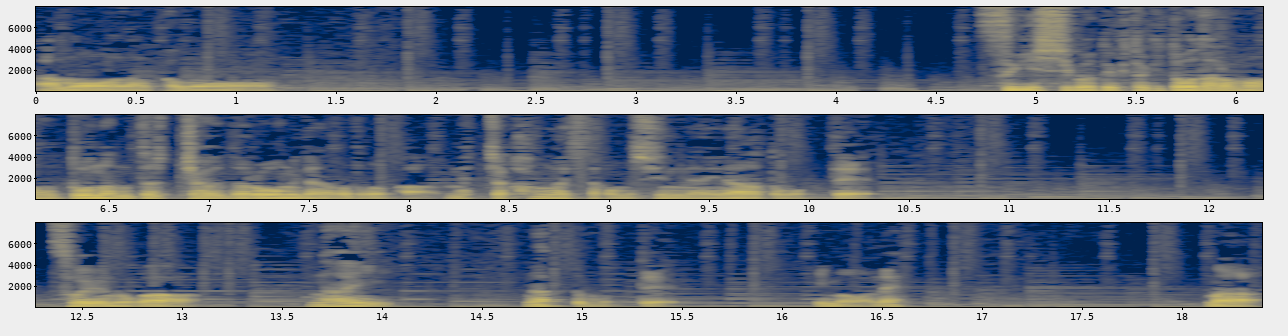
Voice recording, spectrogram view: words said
あ、もうなんかもう、次仕事行くときどうだろう？どうなんだっちゃうだろう？みたいなこととかめっちゃ考えてたかもしんないなと思って、そういうのがないなって思って、今はね。まあ、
